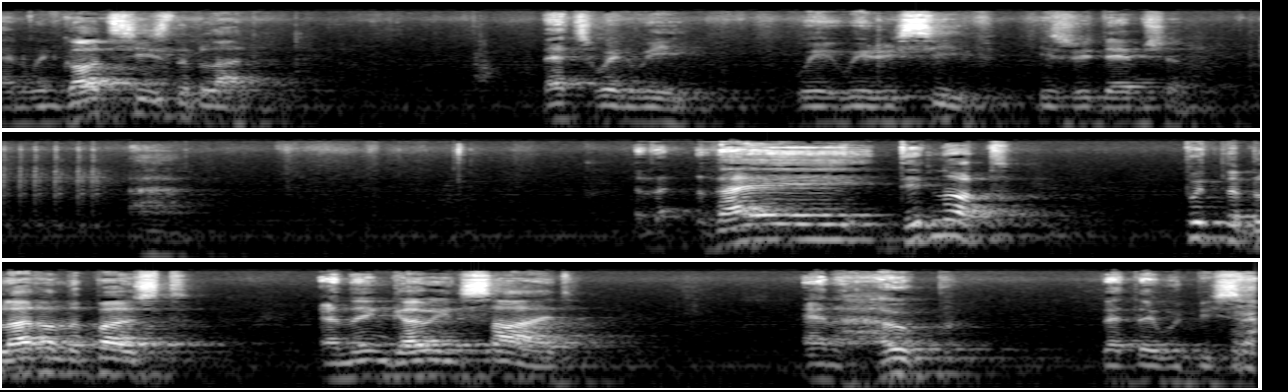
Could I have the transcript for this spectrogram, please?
And when God sees the blood, that's when we, we, we receive his redemption. Uh, they did not put the blood on the post and then go inside and hope that they would be saved.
